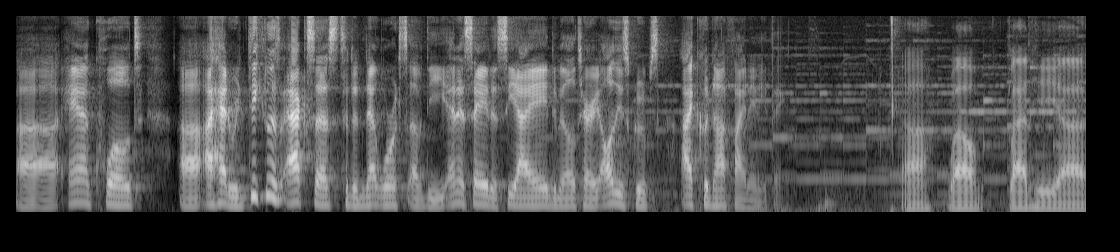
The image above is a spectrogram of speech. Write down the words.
Uh, and quote, uh, I had ridiculous access to the networks of the NSA, the CIA, the military, all these groups. I could not find anything. Ah, well, glad he uh,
